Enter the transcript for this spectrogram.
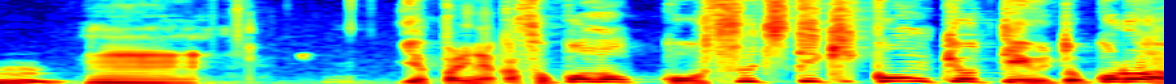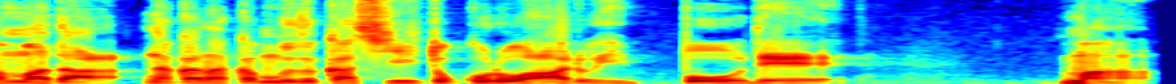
うん、うん、やっぱりなんかそこのこう数値的根拠っていうところはまだなかなか難しいところはある一方でまあ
